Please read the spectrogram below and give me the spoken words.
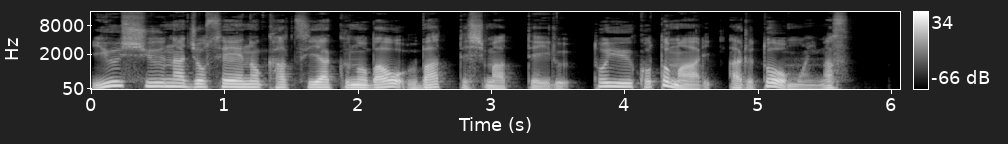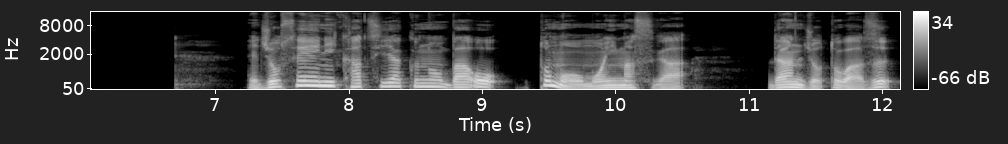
優秀な女性の活躍の場を奪ってしまっているということもあり、あると思います。女性に活躍の場をとも思いますが、男女問わず、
